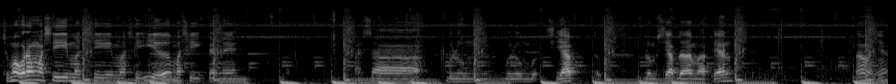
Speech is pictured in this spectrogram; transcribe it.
cuma orang masih masih masih iya masih kene asa belum belum siap tuh. belum siap dalam artian namanya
